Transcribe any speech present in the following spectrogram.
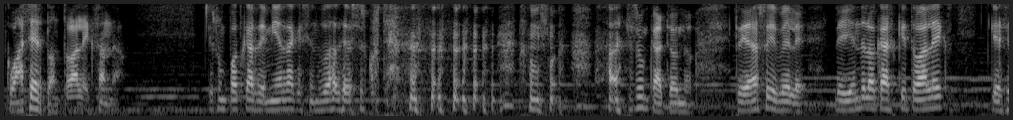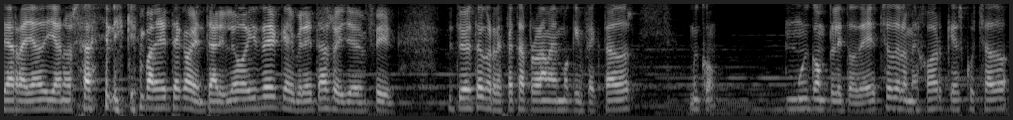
Como a ser tonto, Alexandra. Es un podcast de mierda que sin duda debes escuchar. es un cachondo. En realidad soy Vele. Leyendo lo que ha escrito Alex, que se ha rayado y ya no sabe ni qué valerte a comentar. Y luego dice que el veleta soy yo, en fin. Dicho esto, con respecto al programa de Mock Infectados, muy completo. De hecho, de lo mejor que he escuchado,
